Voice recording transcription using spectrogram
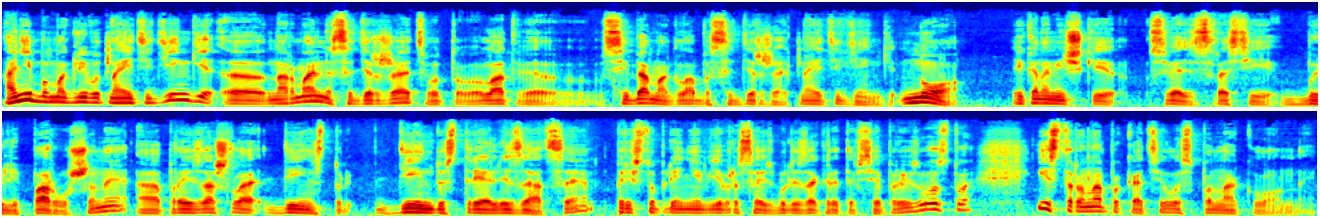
Они бы могли вот на эти деньги э, нормально содержать, вот Латвия себя могла бы содержать на эти деньги. Но экономические связи с Россией были порушены, а произошла деинстру- деиндустриализация, преступления в Евросоюз были закрыты все производства, и страна покатилась по наклонной.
